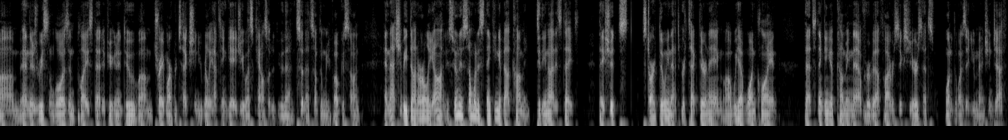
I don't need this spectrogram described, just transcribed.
Um, and there's recent laws in place that if you're going to do um, trademark protection, you really have to engage U.S. counsel to do that. So that's something we focus on. And that should be done early on. As soon as someone is thinking about coming to the United States, they should st- start doing that to protect their name. Uh, we have one client that's thinking of coming now for about five or six years. That's one of the ones that you mentioned, Geoff.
